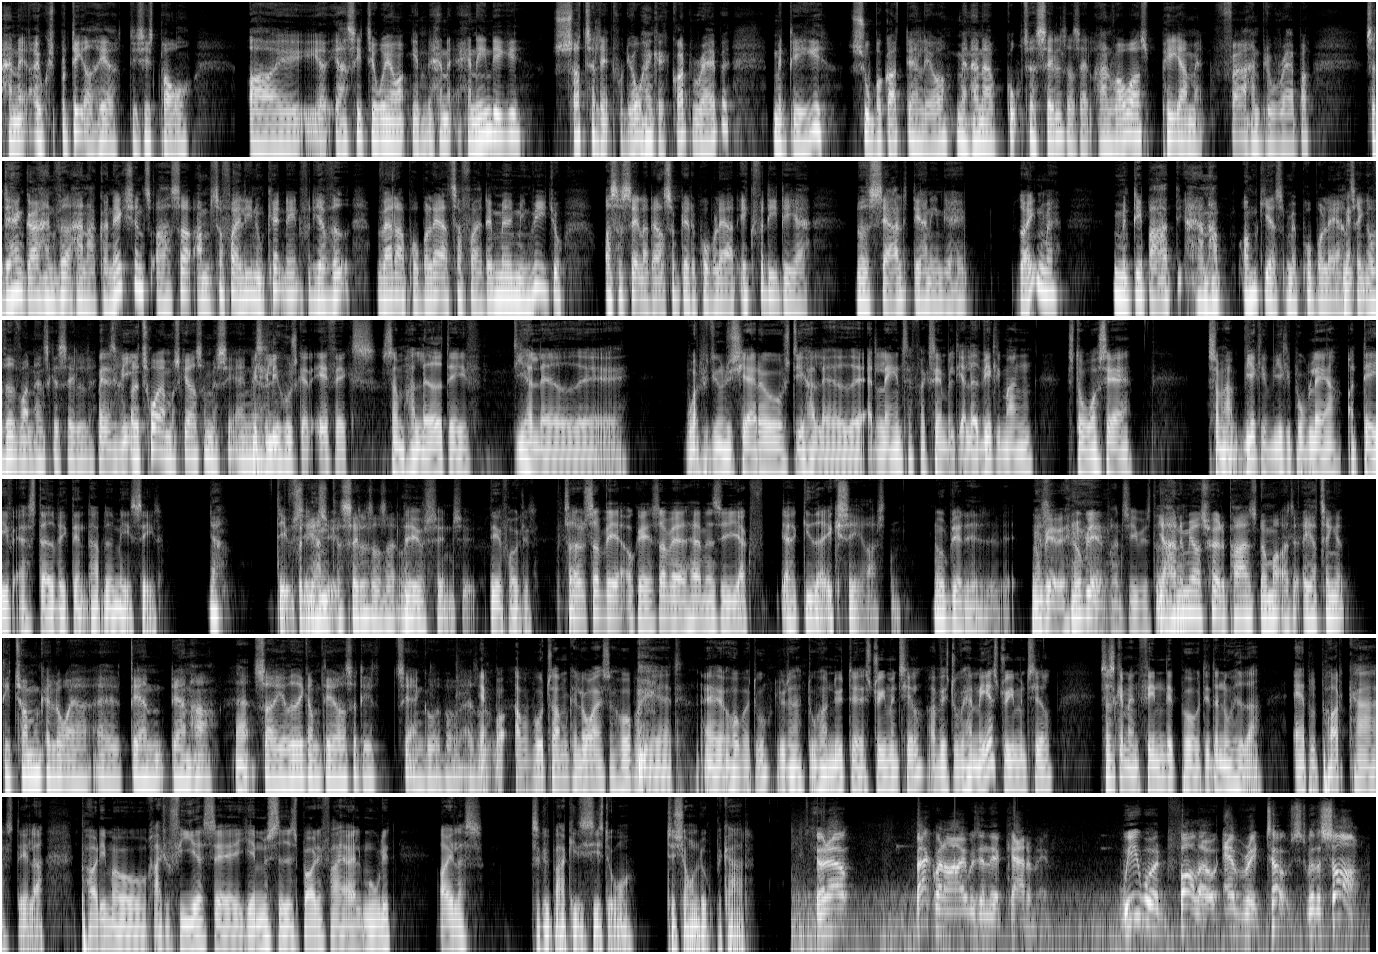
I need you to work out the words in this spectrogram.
han er eksploderet her de sidste par år, og øh, jeg, jeg har set teorier om, at han, han er egentlig ikke så talentfuld. Jo, han kan godt rappe, men det er ikke super godt, det han laver, men han er god til at sælge sig selv. Han var jo også PR-mand, før han blev rapper. Så det han gør, han ved, at han har connections, og så, um, så får jeg lige nogle kendte ind, fordi jeg ved, hvad der er populært, så får jeg dem med i min video, og så sælger det, og så bliver det populært. Ikke fordi det er noget særligt, det han egentlig har byder ind med, men det er bare, at han har omgivet sig med populære men, ting, og ved, hvordan han skal sælge det. Men altså, vi, og det tror jeg måske også med serien. Vi skal lige huske, at FX, som har lavet Dave, de har lavet uh, What We Do in the Shadows, de har lavet uh, Atlanta for eksempel, de har lavet virkelig mange store serier, som er virkelig, virkelig populære, og Dave er stadigvæk den, der er blevet mest set. Ja, det er jo fordi sindssygt. han kan sælge sig selv. Det er jo sindssygt. Det er frygteligt. Så, så vil jeg, okay, så vil jeg hermed sige, at jeg, jeg gider ikke se resten. Nu bliver det, Nu bliver det. nu bliver det et princip i stedet. Jeg har nemlig også hørt et par af hans numre, og det- jeg tænker, det er tomme kalorier, øh, det han, det han har. Ja. Så jeg ved ikke, om det også er det, serien går ud på. Altså, Ja, og apropos tomme kalorier, så håber jeg, at øh, håber du, lytter, du har nyt uh, Stream and Chill. Og hvis du vil have mere Stream and Chill, så skal man finde det på det, der nu hedder Apple Podcast, eller Podimo, Radio 4's øh, hjemmeside, Spotify og alt muligt. Og ellers, så kan vi bare give de sidste ord til Jean-Luc Picard. You know, back when I was in the academy, we would follow every toast with a song.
